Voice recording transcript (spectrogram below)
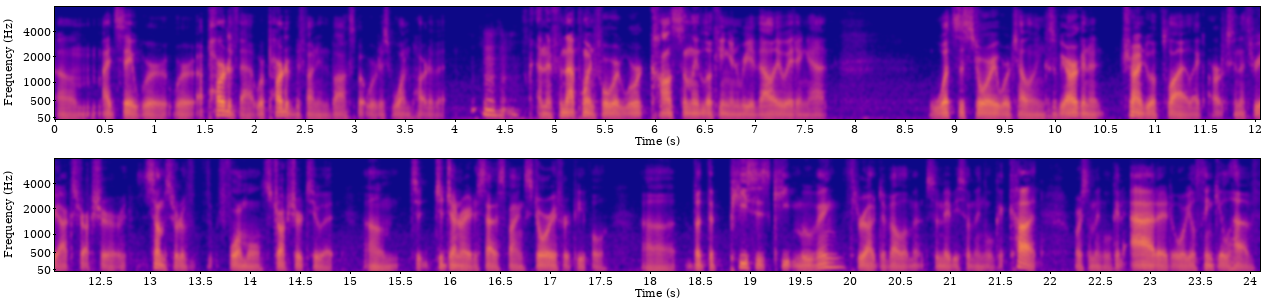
Um, I'd say we're we're a part of that. We're part of defining the box, but we're just one part of it. hmm And then from that point forward, we're constantly looking and reevaluating at what's the story we're telling because we are going to try to apply like arcs in a three act structure or some sort of formal structure to it um, to, to generate a satisfying story for people. Uh, but the pieces keep moving throughout development. So maybe something will get cut or something will get added, or you'll think you'll have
